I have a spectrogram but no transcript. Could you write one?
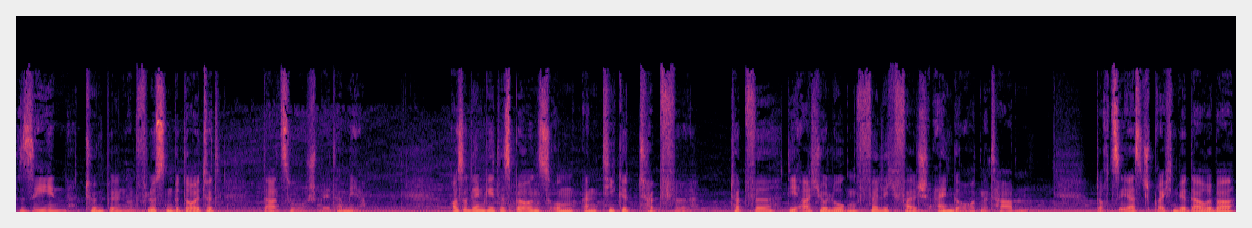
Seen, Tümpeln und Flüssen bedeutet, Dazu später mehr. Außerdem geht es bei uns um antike Töpfe. Töpfe, die Archäologen völlig falsch eingeordnet haben. Doch zuerst sprechen wir darüber,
